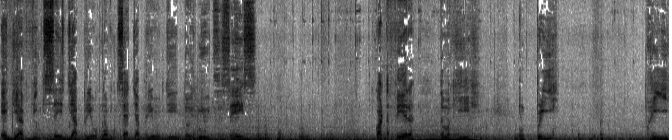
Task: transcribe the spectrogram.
é dia 26 de abril, não, 27 de abril de 2016. Quarta-feira. Estamos aqui em Pri. Pri.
